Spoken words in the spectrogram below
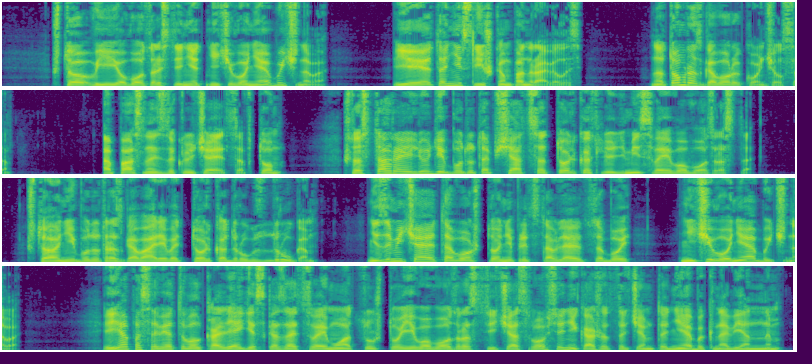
что в ее возрасте нет ничего необычного, ей это не слишком понравилось. На том разговор и кончился. Опасность заключается в том, что старые люди будут общаться только с людьми своего возраста, что они будут разговаривать только друг с другом, не замечая того, что не представляют собой ничего необычного и я посоветовал коллеге сказать своему отцу, что его возраст сейчас вовсе не кажется чем-то необыкновенным.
